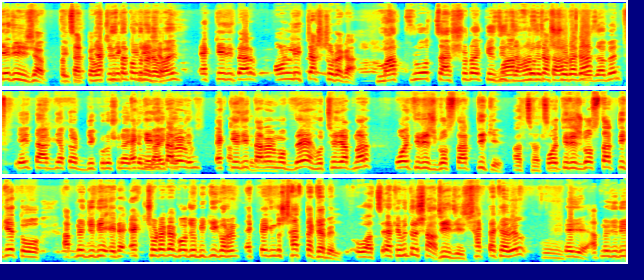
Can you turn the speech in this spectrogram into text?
কেজি হিসাব। এই আচ্ছা, এক হচ্ছে কত টাকা ভাই? এক কেজি তার অনলি চারশো টাকা। মাত্র চারশো টাকা কেজি মাত্র জাহাজের 400 তার টাকা। যাবেন। এই তার দিয়ে আপনার ডেকোরেশন এক আইটেম কেজি তারের এক কেজি তারের মধ্যে হচ্ছে যে আপনার পঁয়ত্রিশ গজ তার টিকে। আচ্ছা আচ্ছা। পঁয়ত্রিশ গজ তার টিকে তো আপনি যদি এটা একশো টাকা গজ বিক্রি করেন একটা কিন্তু সাতটা কেবেল ও আচ্ছা একের ভিতরে সাত? জি জি সাতটা ক্যাবেল এই যে আপনি যদি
